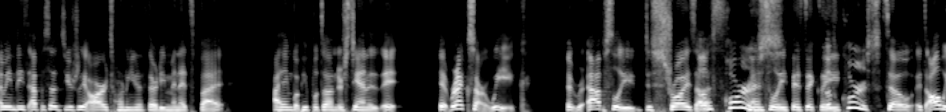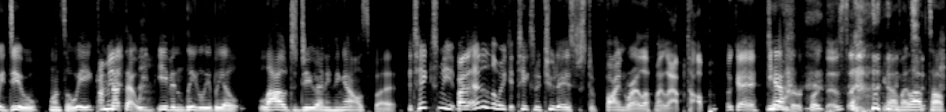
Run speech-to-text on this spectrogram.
I mean, these episodes usually are twenty to thirty minutes, but I think what people don't understand is it it wrecks our week. It absolutely destroys us of course. mentally, physically. Of course. So it's all we do once a week. I mean- not that we even legally be allowed to do anything else, but It takes me by the end of the week. It takes me two days just to find where I left my laptop. Okay, to Yeah. to record this. yeah, my laptop,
